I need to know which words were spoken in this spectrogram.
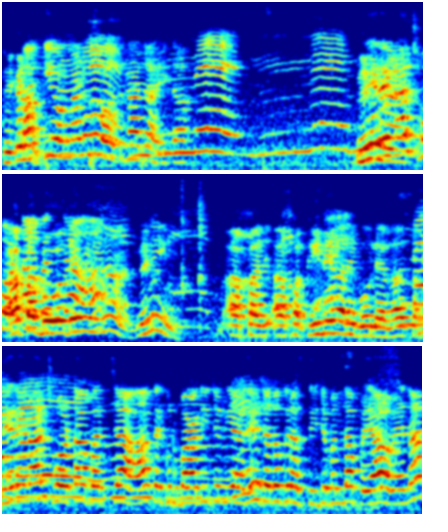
ਠੀਕ ਨੂੰ ਹੈ ਨਾ? ਬਾਕੀ ਉਹਨਾਂ ਨੂੰ ਸੋਚਣਾ ਚਾਹੀਦਾ। ਨਹੀਂ ਮੇਰੇ ਨਾਲ ਛੋਟਾ ਆਪਾਂ ਬੋਲਦੇ ਵੀ ਨਹੀਂ ਨਾ। ਨਹੀਂ ਨਹੀਂ। ਆਪਾਂ ਆਪਾਂ ਕਿਹਦੇ ਬਾਰੇ ਬੋਲਿਆ ਗਲਤ ਮੇਰੇ ਨਾਲ ਛੋਟਾ ਬੱਚਾ ਤੇ ਗੁਰਬਾਣੀ ਚ ਵੀ ਆ ਜੇ ਜਦੋਂ ਗ੍ਰਸਤੀ ਚ ਬੰਦਾ ਪਿਆ ਹੋਵੇ ਨਾ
